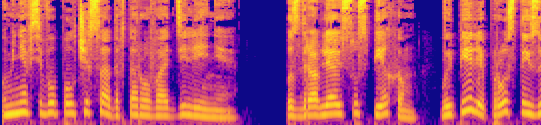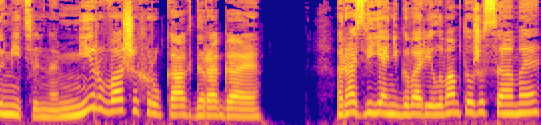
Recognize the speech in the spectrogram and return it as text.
«У меня всего полчаса до второго отделения». «Поздравляю с успехом. Вы пели просто изумительно. Мир в ваших руках, дорогая». «Разве я не говорила вам то же самое?»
